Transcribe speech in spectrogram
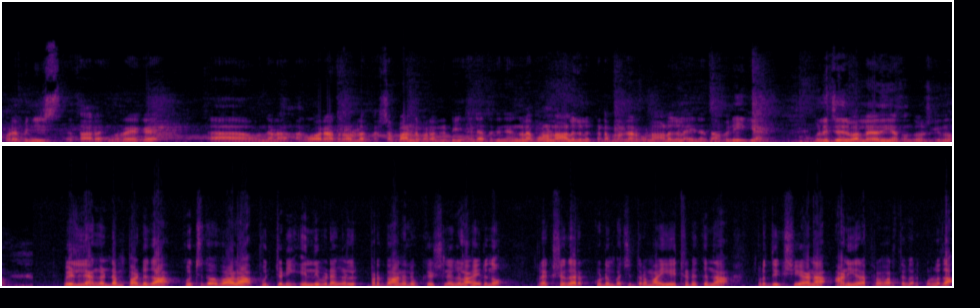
ഇവിടെ ബിനീഷ് സാർ ഇവരുടെയൊക്കെ എന്താണ് അഹോരാത്രമുള്ള കഷ്ടപ്പാടിന്റെ ഫലം കിട്ടി. അതിന്റെ അകത്തൊക്കെ ഞങ്ങളെപ്പോലുള്ള ആളുകൾ കട്ടപ്പനക്കാരെ പോലുള്ള ആളുകളെ ഇതിനകത്ത് അഭിനയിക്കാൻ വിളിച്ചതിൽ വളരെയധികം സന്തോഷിക്കുന്നു. വെള്ളിലാങ്കണ്ടം പടുക കൊച്ചുതോവാള പുറ്റടി എന്നിവിടങ്ങൾ പ്രധാന ലൊക്കേഷനുകളായിരുന്നു. പ്രേക്ഷകർ കുടുംബചിത്രമായി ഏറ്റെടുക്കുന്ന പ്രതീക്ഷയാണ് അണിയറ പ്രവർത്തകർക്കുള്ളത്.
